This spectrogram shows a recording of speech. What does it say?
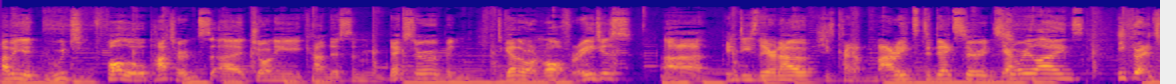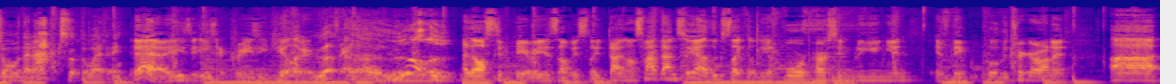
I mean, it would follow patterns. Uh, Johnny, Candice, and Dexter have been together on Raw for ages. Uh, Indi's there now. She's kind of married to Dexter in Yep. storylines. He threatened someone with an axe at the wedding. Yeah, he's, he's a crazy killer. And Austin Theory is obviously down on SmackDown, so yeah, it looks like it'll be a four-person reunion if they pull the trigger on it. Uh,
